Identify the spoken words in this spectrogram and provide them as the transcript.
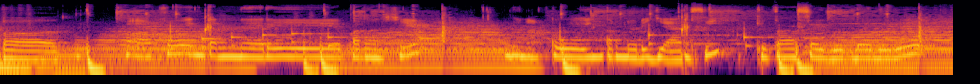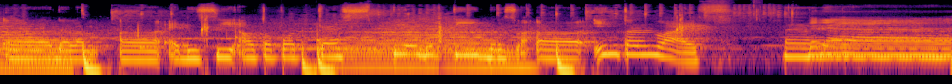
Kalau aku intern dari partnership dan aku intern dari JRC kita say goodbye dulu uh, dalam uh, edisi Alto Podcast bersa- uh, Intern Live. dadah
